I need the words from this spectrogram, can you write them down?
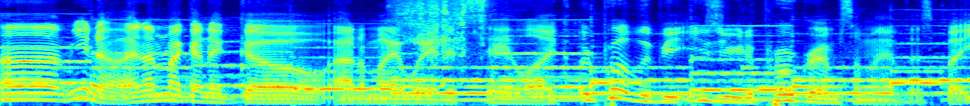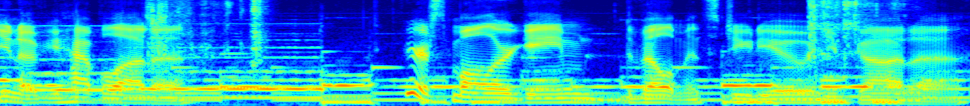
Um, you know, and I'm not gonna go out of my way to say like it'd probably be easier to program something like this, but you know, if you have a lot of, if you're a smaller game development studio and you've got a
